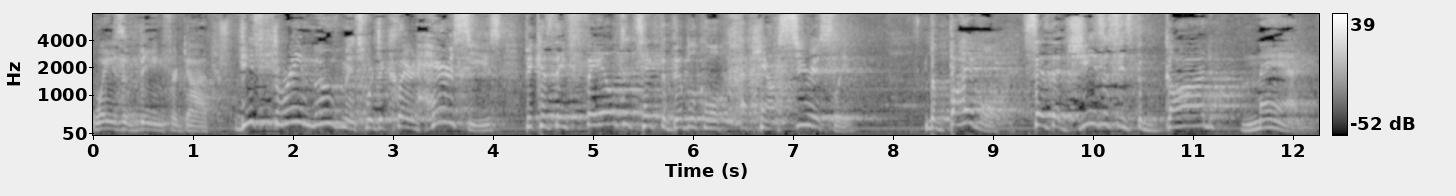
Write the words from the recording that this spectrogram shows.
ways of being for God. These three movements were declared heresies because they failed to take the biblical account seriously. The Bible says that Jesus is the God man.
